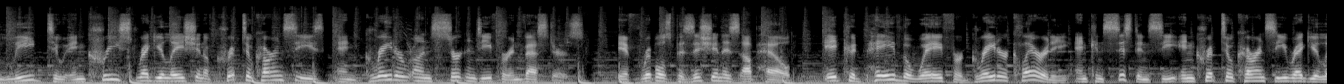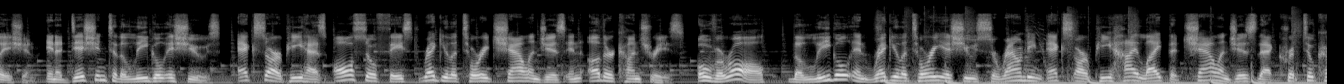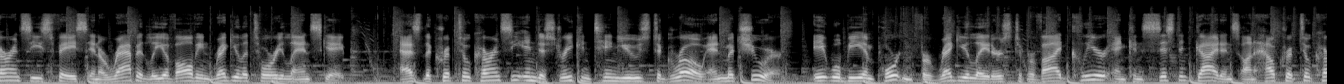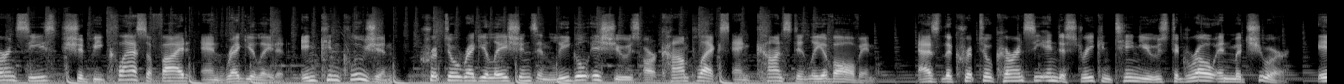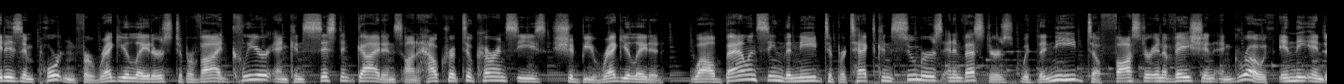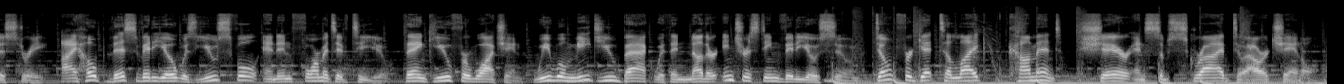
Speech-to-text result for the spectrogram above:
lead to increased regulation of cryptocurrencies and greater uncertainty for investors. If Ripple's position is upheld, it could pave the way for greater clarity and consistency in cryptocurrency regulation. In addition to the legal issues, XRP has also faced regulatory challenges in other countries. Overall, the legal and regulatory issues surrounding XRP highlight the challenges that cryptocurrencies face in a rapidly evolving regulatory landscape. As the cryptocurrency industry continues to grow and mature, it will be important for regulators to provide clear and consistent guidance on how cryptocurrencies should be classified and regulated. In conclusion, crypto regulations and legal issues are complex and constantly evolving. As the cryptocurrency industry continues to grow and mature, it is important for regulators to provide clear and consistent guidance on how cryptocurrencies should be regulated, while balancing the need to protect consumers and investors with the need to foster innovation and growth in the industry. I hope this video was useful and informative to you. Thank you for watching. We will meet you back with another interesting video soon. Don't forget to like, comment, share, and subscribe to our channel.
